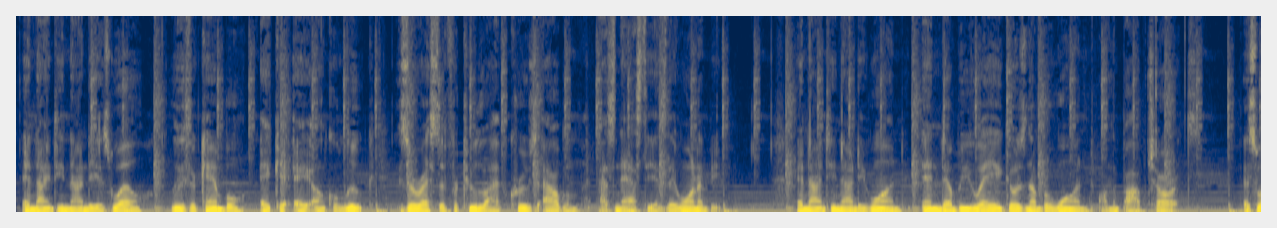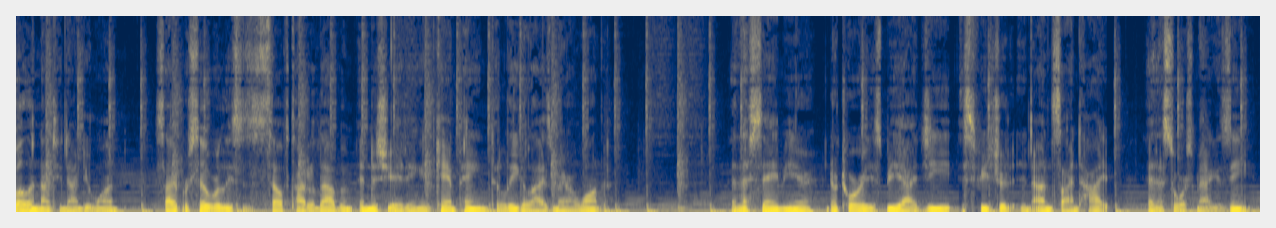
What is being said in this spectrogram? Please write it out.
In 1990 as well, Luther Campbell, aka Uncle Luke, is arrested for Two Live Crew's album, As Nasty as They Wanna Be. In 1991, NWA goes number one on the pop charts. As well in 1991, Cypress Hill releases a self titled album initiating a campaign to legalize marijuana. In the same year, Notorious B.I.G. is featured in Unsigned Hype and the Source magazine.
